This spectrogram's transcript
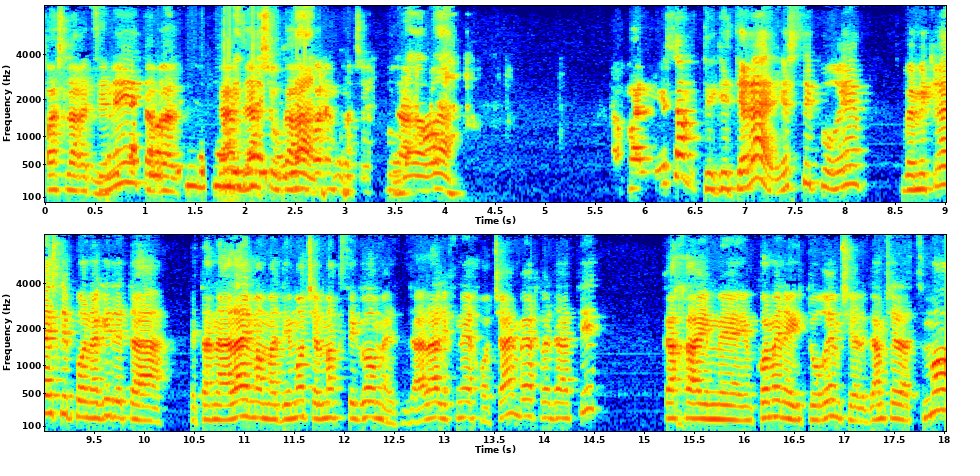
פשלה רצינית, אבל גם זה איכשהו קרה קודם כל רבה. אבל יש שם, תראה, יש סיפורים, במקרה יש לי פה נגיד את, ה, את הנעליים המדהימות של מקסי גומז, זה עלה לפני חודשיים בערך לדעתי, ככה עם, אה, עם כל מיני עיטורים של, גם של עצמו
